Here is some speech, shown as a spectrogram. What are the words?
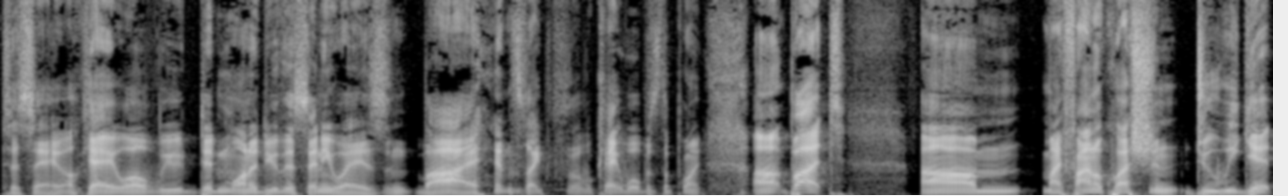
to say, okay, well, we didn't want to do this anyways, and bye. It's like, okay, what was the point? Uh, but um, my final question: Do we get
